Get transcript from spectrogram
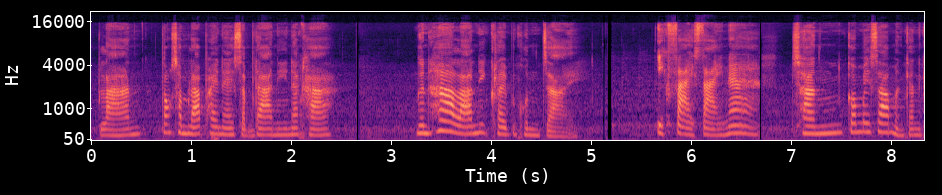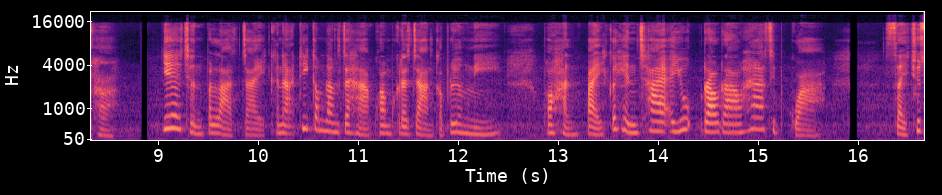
10 ล้าน ต้องชำระภายในสัปดาห์นี้นะคะ เงิน 5 ล้านนี่ใครเป็นคนจ่าย อีกฝ่ายสายหน้า ฉันก็ไม่ทราบเหมือนกันค่ะ เย่เฉินประหลาดใจขณะที่กำลังจะหาความกระจ่างกับเรื่องนี้ พอหันไปก็เห็นชายอายุราวๆห้าสิบกว่า ใส่ชุด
